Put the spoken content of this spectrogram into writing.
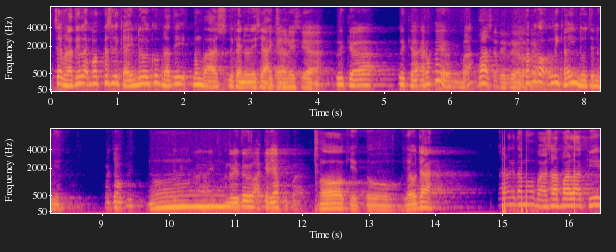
saya berarti like podcast Liga Indo itu berarti membahas Liga Indonesia Liga aja Indonesia. Liga Liga Eropa ya mbak. Bahas dari Eropa. tapi kok Liga Indo jenenge Kok coba? Nah, untuk itu akhirnya buka. oh gitu ya udah sekarang kita mau bahas apa lagi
